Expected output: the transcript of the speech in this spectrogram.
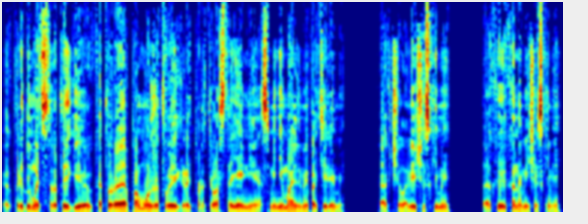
как придумать стратегию, которая поможет выиграть противостояние с минимальными потерями как человеческими, так и экономическими.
